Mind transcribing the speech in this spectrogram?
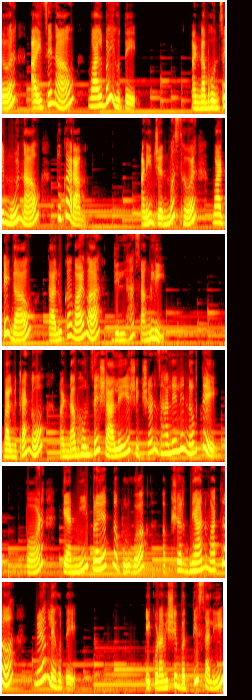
तर आईचे नाव वालबाई होते. अण्णाभाऊंचे मूळ नाव तुकाराम. आणि जन्मस्थळ वाटेगाव तालुका वाळवा जिल्हा सांगली. बालमित्रांनो अण्णाभाऊंचे शालेय शिक्षण झालेले नव्हते पण त्यांनी प्रयत्नपूर्वक अक्षरज्ञान मात्र मिळवले होते. एकोणावीसशे बत्तीस साली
